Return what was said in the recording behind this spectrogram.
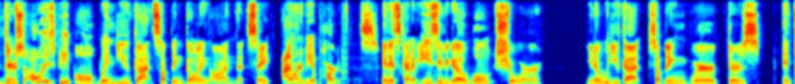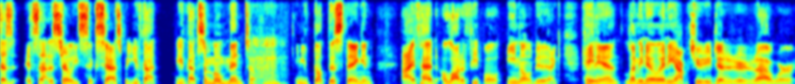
there's always people when you've got something going on that say, I want to be a part of this. And it's kind of easy to go, well, sure. You know, when you've got something where there's, it does, it's not necessarily success, but you've got, you've got some momentum hmm and you've built this thing. And I've had a lot of people email and be like, "Hey, man, let me know any opportunity, da da da da, where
